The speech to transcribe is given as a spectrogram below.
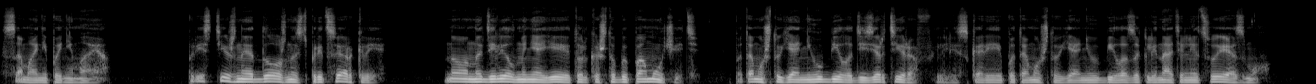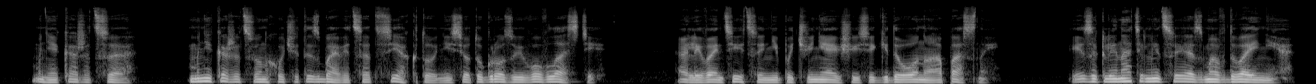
Сама не понимаю. Престижная должность при церкви. Но он наделил меня ею только чтобы помучить. Потому что я не убила дезертиров. Или, скорее, потому что я не убила заклинательницу Эзму. Мне кажется... Мне кажется, он хочет избавиться от всех, кто несет угрозу его власти. А левантийцы, не подчиняющиеся Гидеону, опасны. И заклинательница Эзма вдвойне.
